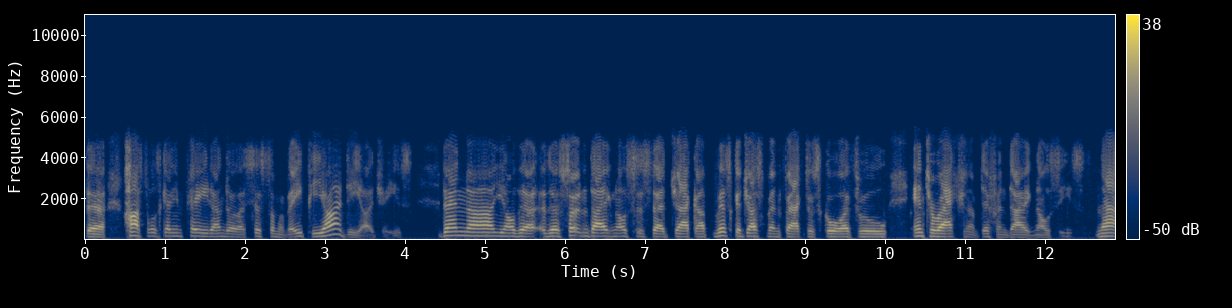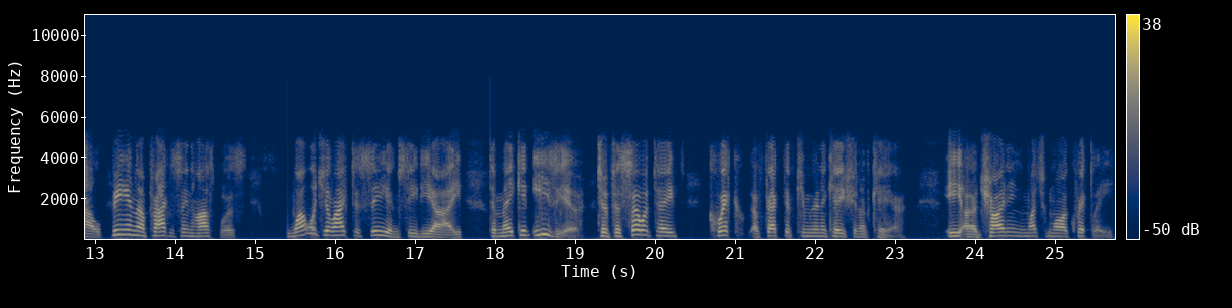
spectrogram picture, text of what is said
the hospital is getting paid under a system of APR DRGs, then uh, you know there, there are certain diagnoses that jack up risk adjustment factor score through interaction of different diagnoses. Now, being a practicing hospitalist, what would you like to see in CDI to make it easier to facilitate quick, effective communication of care, uh, charting much more quickly,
